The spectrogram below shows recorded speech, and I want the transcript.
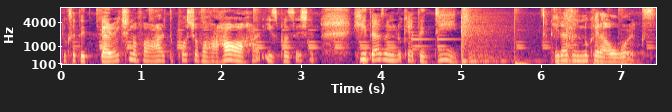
looks at the direction of our heart, the posture of our heart, how our heart is positioned. He doesn't look at the deed, He doesn't look at our works.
